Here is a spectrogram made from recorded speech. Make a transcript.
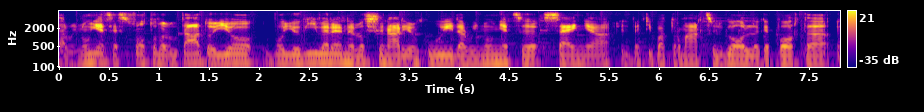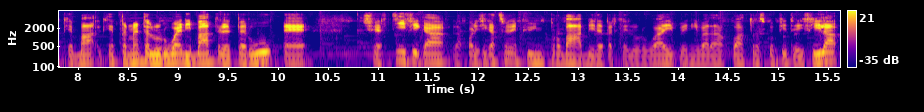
Darwin Nunez è sottovalutato, io voglio vivere nello scenario in cui Darwin Nunez segna il 24 marzo il gol che, porta, che, ba- che permette all'Uruguay di battere il Perù e certifica la qualificazione più improbabile perché l'Uruguay veniva da quattro sconfitte di fila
